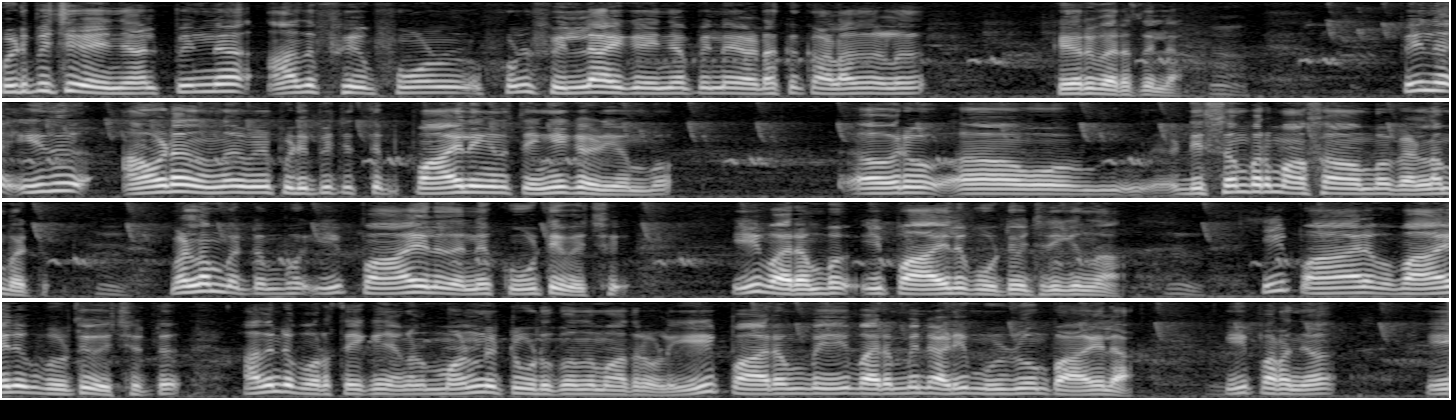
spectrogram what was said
പിടിപ്പിച്ച് കഴിഞ്ഞാൽ പിന്നെ അത് ഫി- ഫുൾ ഫുൾ ഫില്ലായി കഴിഞ്ഞാൽ പിന്നെ ഇടയ്ക്ക് കളകൾ കയറി വരത്തില്ല. പിന്നെ ഇത് അവിടെ നിന്ന് പിടിപ്പിച്ച് പായലിങ്ങനെ തിങ്ങിക്കഴിയുമ്പോൾ ഒരു ഡിസംബർ മാസമാകുമ്പോൾ വെള്ളം പറ്റും. വെള്ളം പറ്റുമ്പോൾ ഈ പായൽ തന്നെ കൂട്ടി വെച്ച് ഈ വരമ്പ് ഈ പായൽ കൂട്ടി വെച്ചിരിക്കുന്നതാണ് ഈ പായ പായൽ കൂട്ടി വെച്ചിട്ട് അതിന്റെ പുറത്തേക്ക് ഞങ്ങൾ മണ്ണിട്ട് കൊടുക്കുമെന്ന് മാത്രമേ ഉള്ളൂ. ഈ പാരമ്പ് ഈ വരമ്പിന്റെ അടി മുഴുവൻ പായലാണ് ഈ പറഞ്ഞ ഈ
